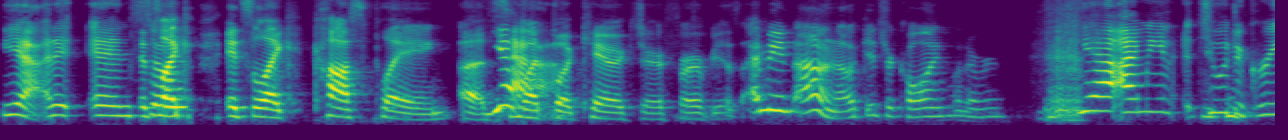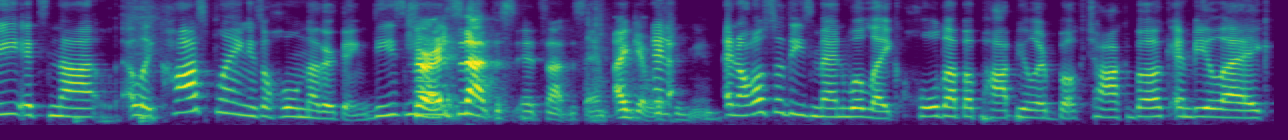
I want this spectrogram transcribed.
yeah and it and It's so like it's like cosplaying a Yeah. smut book character for obvious. I mean, I don't know. Get your coin, whatever. Yeah i mean to Mm-hmm. a degree it's not like cosplaying is a whole nother thing these Sure, men- it's not this. It's not the same. I get what you mean. And also, these men will like hold up a popular BookTok book and be like,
